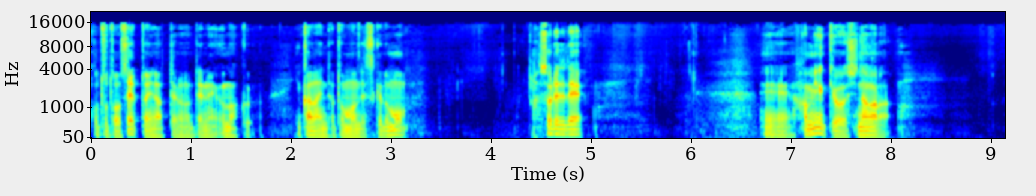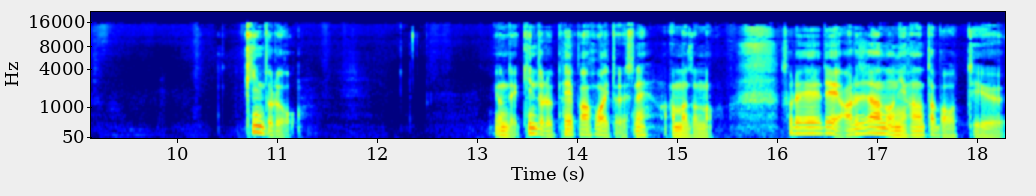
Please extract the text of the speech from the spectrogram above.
こととセットになってるのでねうまくいかないんだと思うんですけどもそれで、えー歯磨きをしながら Kindle を読んで Kindle ペーパーホワイトですね Amazon の。それで「アルジャーノに花束を」っていう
